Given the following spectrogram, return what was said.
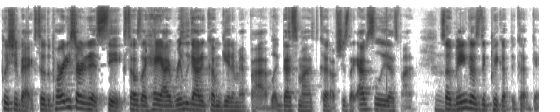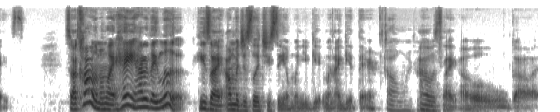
push it back." So the party started at six. So I was like, "Hey, I really got to come get him at five. Like that's my cutoff." She's like, "Absolutely, that's fine." So Mhm. Ben goes to pick up the cupcakes. So I call him. I'm like, "Hey, how do they look?" He's like, "I'm gonna just let you see them when you get when I get there." Oh my god! I was like, "Oh God!"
